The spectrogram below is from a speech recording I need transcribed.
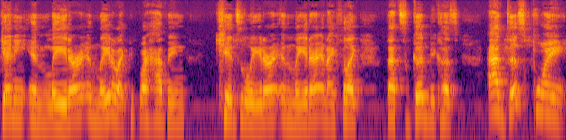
getting in later and later. Like people are having kids later and later. And I feel like that's good because at this point,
